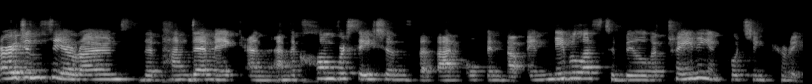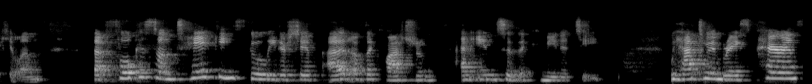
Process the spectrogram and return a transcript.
urgency around the pandemic and, and the conversations that that opened up enable us to build a training and coaching curriculum that focused on taking school leadership out of the classroom and into the community. We had to embrace parents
